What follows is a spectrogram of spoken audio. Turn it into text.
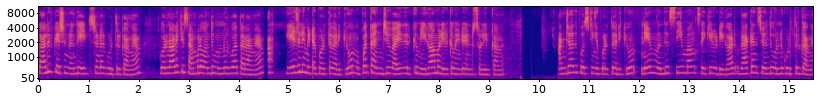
குவாலிஃபிகேஷன் வந்து எயிட் ஸ்டாண்டர்ட் கொடுத்துருக்காங்க. ஒரு நாளைக்கு சம்பளம் வந்து முந்நூறுரூவா தராங்க. ஏஜ் லிமிட்டை பொறுத்த வரைக்கும் முப்பத்தஞ்சு வயதிற்கு மிகாமல் இருக்க வேண்டும் என்று சொல்லியிருக்காங்க. அஞ்சாவது போஸ்டிங்கை பொறுத்த வரைக்கும் நேம் வந்து சீமாங் செக்யூரிட்டி கார்டு வேகன்சி வந்து ஒன்று கொடுத்துருக்காங்க.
